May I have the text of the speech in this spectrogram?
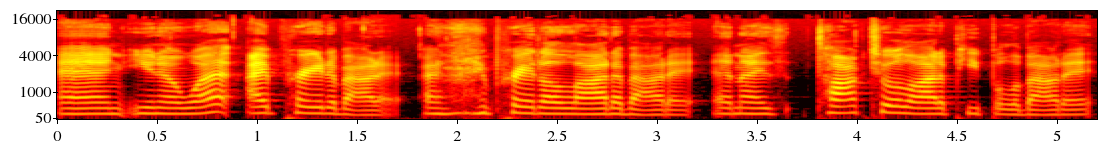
And you know what? I prayed about it and I prayed a lot about it. And I talked to a lot of people about it.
